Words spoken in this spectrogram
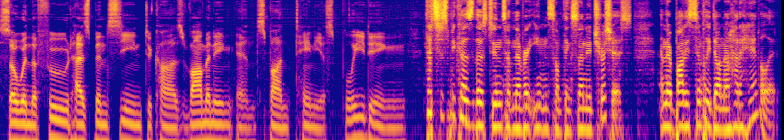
So, when the food has been seen to cause vomiting and spontaneous bleeding. That's just because those students have never eaten something so nutritious, and their bodies simply don't know how to handle it.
